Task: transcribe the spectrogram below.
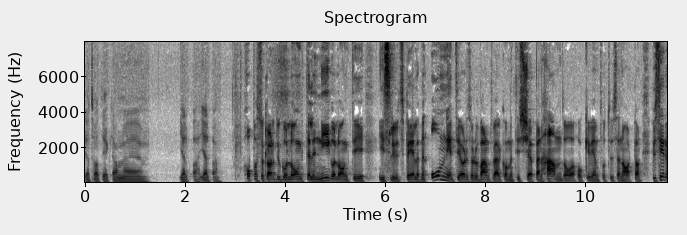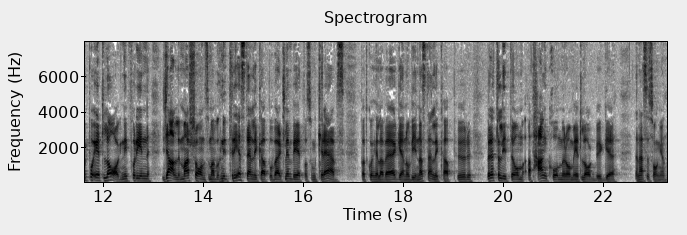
jag tror att det kan hjälpa, hjälpa. Hoppas såklart att du går långt, eller ni går långt i, i slutspelet. Men om ni inte gör det så är du varmt välkommen till Köpenhamn då, Hockey-VM 2018. Hur ser du på ert lag? Ni får in Hjalmarsson som har vunnit tre Stanley Cup och verkligen vet vad som krävs för att gå hela vägen och vinna Stanley Cup. Hur, berätta lite om att han kommer om ert lagbygge den här säsongen.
